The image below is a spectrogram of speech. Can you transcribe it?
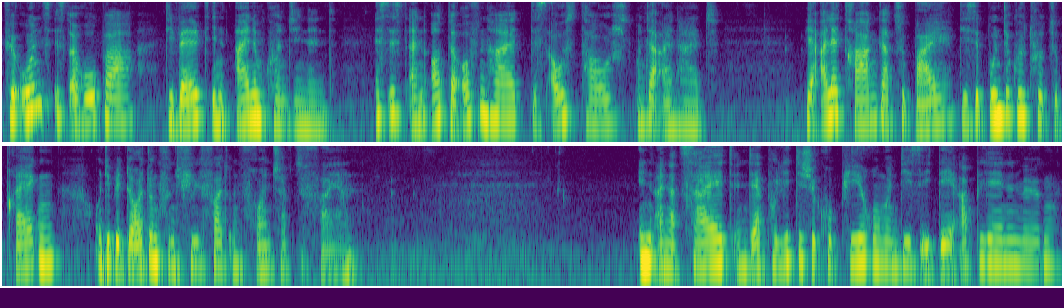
Für uns ist Europa die Welt in einem Kontinent. Es ist ein Ort der Offenheit, des Austauschs und der Einheit. Wir alle tragen dazu bei, diese bunte Kultur zu prägen und die Bedeutung von Vielfalt und Freundschaft zu feiern. In einer Zeit, in der politische Gruppierungen diese Idee ablehnen mögen,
